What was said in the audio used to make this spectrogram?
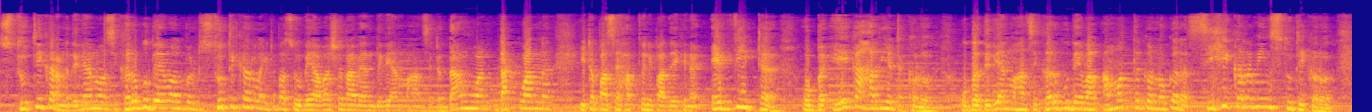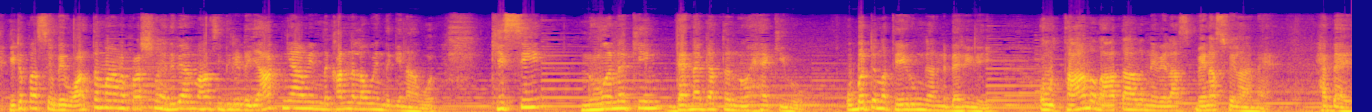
ස්තුති කරන්න. දෙවියන් වහන්සේ කරපු දේවල් වලට ස්තුති කරලා ඊට පස්සේ ඔබේ අවශ්‍යතාවයන් දෙවියන් වහන්සේට දන්වන් දක්වන්න ඊට පස්සේ හත්වෙනි පදයේ කියන එවිට ඔබ ඒක හරියට කළොත් ඔබ දෙවියන් වහන්සේ කරපු දේවල් අමතක නොකර සිහි කරමින් ස්තුති කරොත් ඊට පස්සේ ඔබේ වර්තමාන ප්‍රශ්න දෙවියන් වහන්සේ ඉදිරියට යාඥාවෙන්ද කන්න ලවෙන්ද ගෙනාවොත් කිසි නුවණකින් දැනගත නොහැකි වූ ඔබටම තේරුම් ගන්න බැරි වෙයි. ඔව් තාම වාතාවරණය වෙනස් වෙනස් වෙලා නැහැ. හැබැයි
